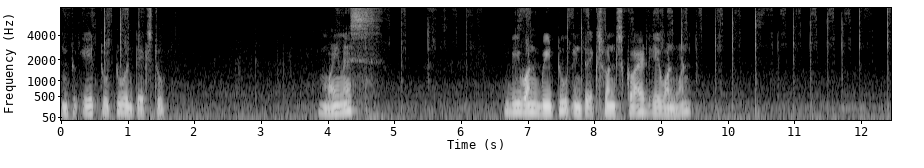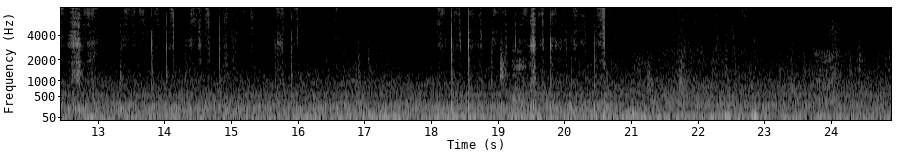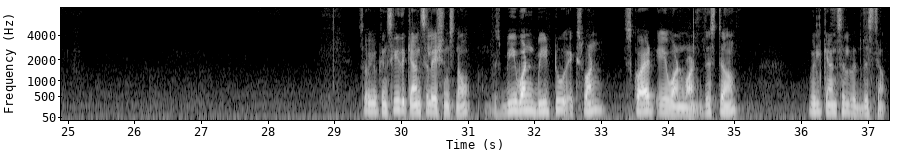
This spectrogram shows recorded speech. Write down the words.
into a22 into x2 minus b1 b2 into x1 squared a11 So you can see the cancellations now. This b1 b2 x1 squared a11 this term will cancel with this term.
